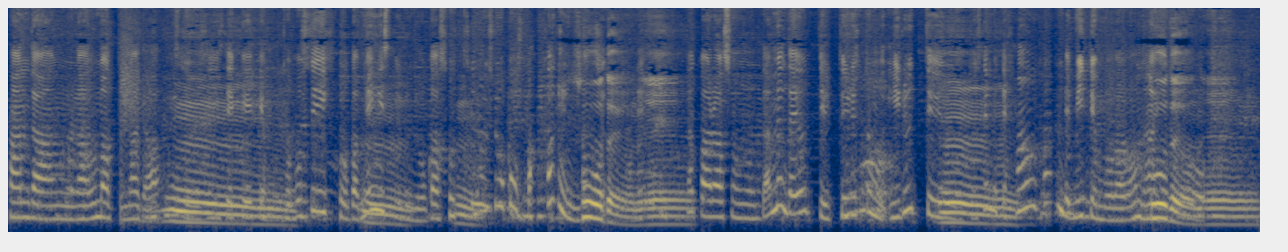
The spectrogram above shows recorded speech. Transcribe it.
判断がうまくまだん人生経験も乏しい人が目にするのがそっちの情報ばっかりになっちゃそうだよね。だからそのダメだよって言ってる人もいるっていうのをうん。せめて半々で見てもらわないと。そうだよね。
